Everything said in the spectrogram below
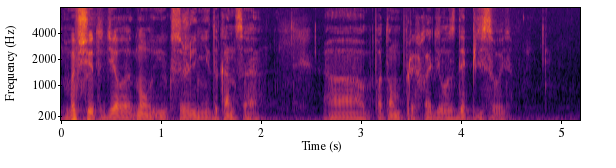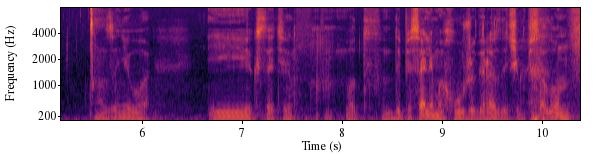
Мы все это дело, ну, и, к сожалению, не до конца. А, Потом приходилось дописывать за него. И, кстати, вот дописали мы хуже гораздо, чем писал он.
